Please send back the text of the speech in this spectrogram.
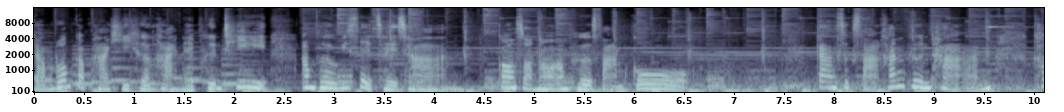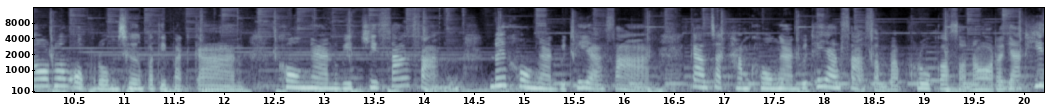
กรรมร่วมกับภาคีเครือข่ายในพื้นที่อำเภอวิเศษชัยชาญ กศนอำเภอสามโก้ การศึกษาขั้นพื้นฐาน เข้าร่วมอบรมเชิงปฏิบัติการ โครงงานวิทย์คิดสร้างสรรค์ ด้วยโครงงานวิทยาศาสตร์ การจัดทำโครงงานวิทยาศาสตร์สำหรับครูกศนระยะที่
